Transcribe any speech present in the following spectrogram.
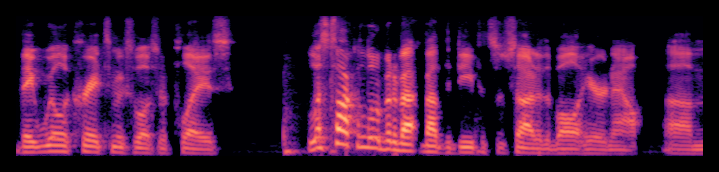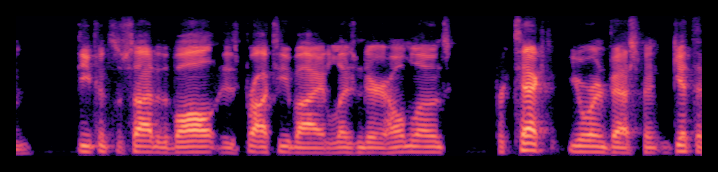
they will create some explosive plays. Let's talk a little bit about, about the defensive side of the ball here now. Um, defensive side of the ball is brought to you by Legendary Home Loans. Protect your investment. Get the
